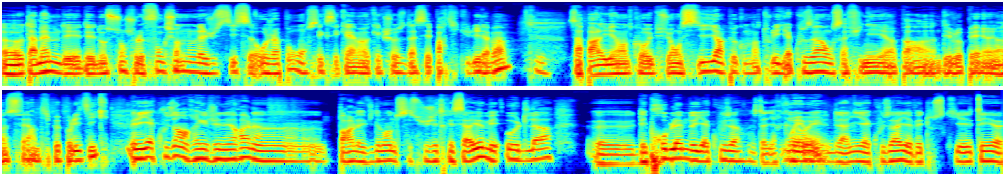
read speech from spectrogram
Euh, t'as même des, des notions sur le fonctionnement de la justice au Japon. On sait que c'est quand même quelque chose d'assez particulier là-bas. Mm. Ça parle évidemment de corruption aussi, un peu comme dans tous les yakuza où ça finit euh, par développer une sphère un petit peu politique. Mais les Yakuza, en règle générale, euh, parlent évidemment de ces sujets très sérieux, mais au-delà euh, des problèmes de Yakuza. C'est-à-dire que Oui, dans oui. les derniers Yakuza, il y avait tout ce qui était euh,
